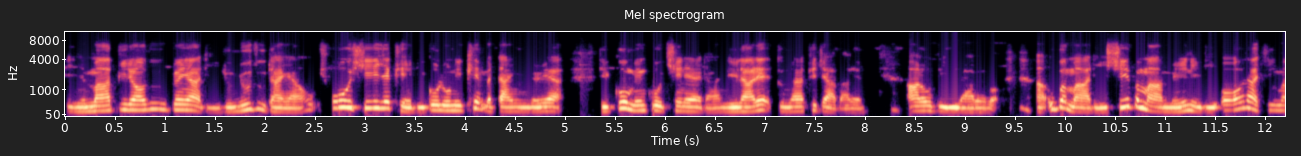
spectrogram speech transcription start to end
ဒီမြန်မာပြည်တော်စုအတွင်းရဒီလူမျိုးစုတိုင်းဟာဟိုးရှိရခင်ဒီကိုလိုနီခေတ်မတိုင်ခင်တည်းကဒီကိုမင်းကိုချင်းတဲ့ဒါနေလာတဲ့သူများဖြစ်ကြပါတယ်အားလုံးသိပြီးသားပဲပေါ့ဥပမာဒီရှေးပမာမင်းနေဒီဩဇာကြီးမ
